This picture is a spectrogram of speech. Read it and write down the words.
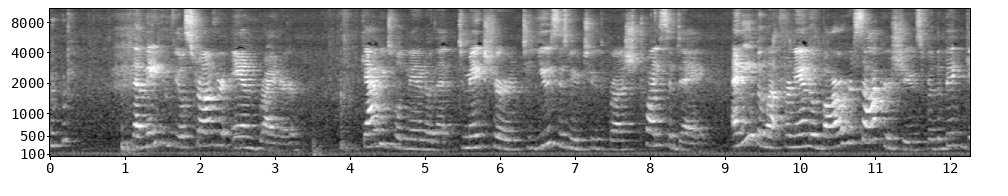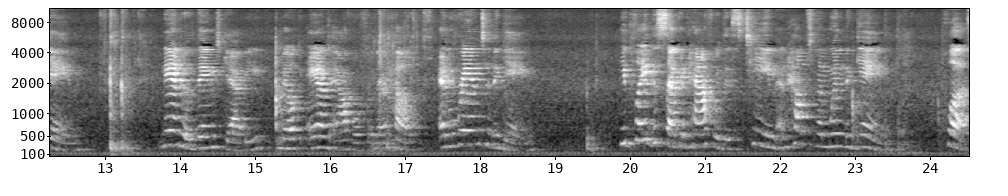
that made him feel stronger and brighter. Gabby told Nando that to make sure to use his new toothbrush twice a day, and even let Fernando borrow her soccer shoes for the big game. Nando thanked Gabby, Milk, and Apple for their help and ran to the game. He played the second half with his team and helped them win the game. Plus,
